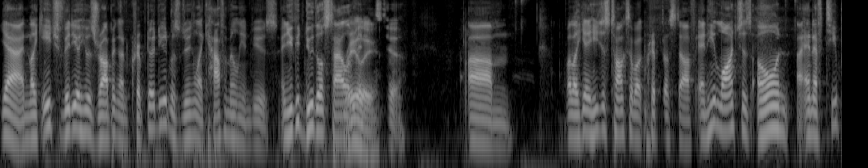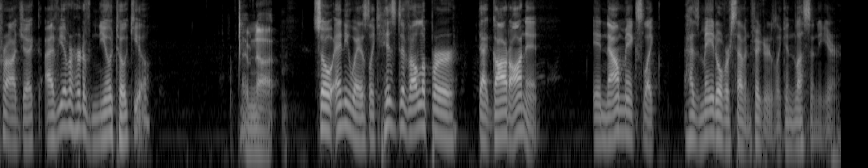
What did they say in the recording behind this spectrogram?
Yeah, and like each video he was dropping on crypto, dude, was doing like half a million views, and you could do those style of Really? videos too. Um, but like yeah, he just talks about crypto stuff, and he launched his own uh, NFT project. Have you ever heard of Neo Tokyo? I'm not. So, anyways, like his developer that got on it, it now makes like has made over seven figures like in less than a year.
